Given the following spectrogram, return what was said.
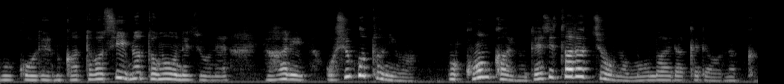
方向で向かってほしいなと思うんですよね。やはりお仕事には、もう今回のデジタル庁の問題だけではなく、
